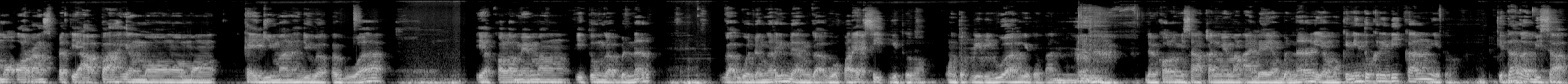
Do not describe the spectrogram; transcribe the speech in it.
mau orang seperti apa yang mau ngomong kayak gimana juga ke gue ya kalau memang itu nggak bener nggak gue dengerin dan nggak gue koreksi gitu loh untuk diri gue gitu kan dan kalau misalkan memang ada yang bener ya mungkin itu kritikan gitu kita nggak bisa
